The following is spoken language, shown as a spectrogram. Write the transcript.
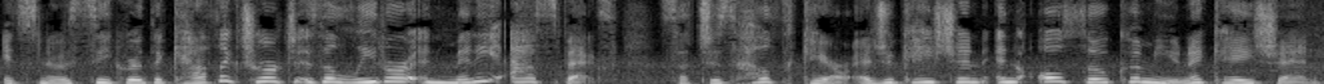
It's no secret the Catholic Church is a leader in many aspects, such as healthcare, education, and also communication.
